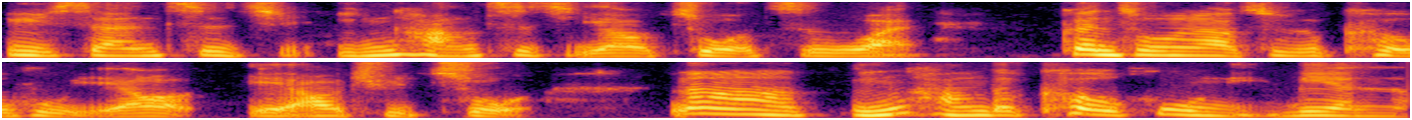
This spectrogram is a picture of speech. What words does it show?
玉山自己银行自己要做之外，更重要就是客户也要也要去做。那银行的客户里面呢，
